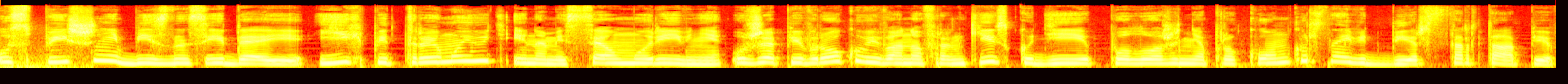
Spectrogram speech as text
Успішні бізнес-ідеї. Їх підтримують і на місцевому рівні. Уже півроку в Івано-Франківську діє положення про конкурсний відбір стартапів.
